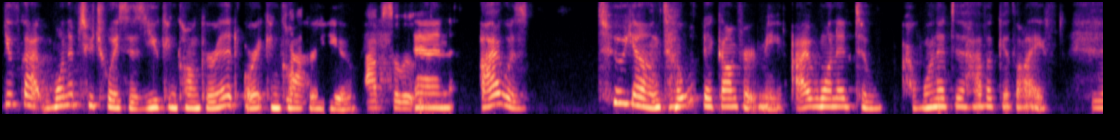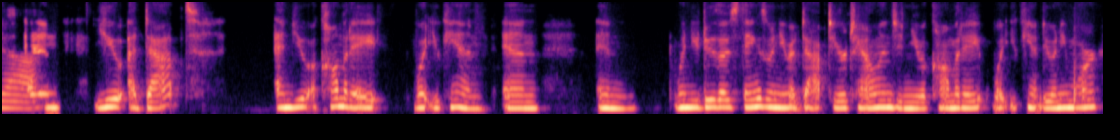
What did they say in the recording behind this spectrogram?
you've got one of two choices. You can conquer it or it can conquer yeah, you. Absolutely. And I was too young to let it comfort me. I wanted to I wanted to have a good life. Yeah. And you adapt and you accommodate what you can. And and when you do those things, when you adapt to your challenge and you accommodate what you can't do anymore,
